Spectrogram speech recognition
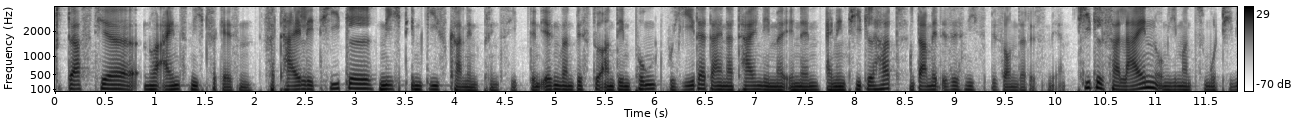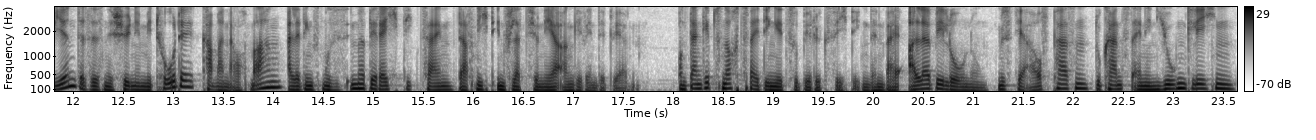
Du darfst hier nur eins nicht vergessen. Verteile Titel nicht im Gießkannenprinzip, denn irgendwann bist du an dem Punkt, wo jeder deiner TeilnehmerInnen einen Titel hat und damit ist es nichts Besonderes mehr. Titel verleihen, um jemanden zu motivieren, das ist eine schöne Methode, kann man auch machen. Allerdings muss es immer berechtigt sein, darf nicht inflationär angewendet werden. Und dann gibt's noch zwei Dinge zu berücksichtigen, denn bei aller Belohnung müsst ihr aufpassen, du kannst einen Jugendlichen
